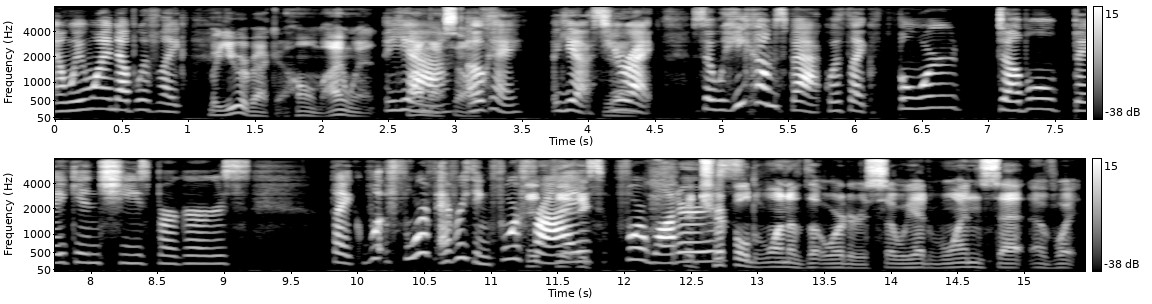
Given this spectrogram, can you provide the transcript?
and we wind up with like But you were back at home. I went by yeah, okay, yes, you're right. So he comes back with like four double bacon cheeseburgers. Like what? Four of everything. Four fries, four It waters. tripled one of the orders, so we had one set of what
